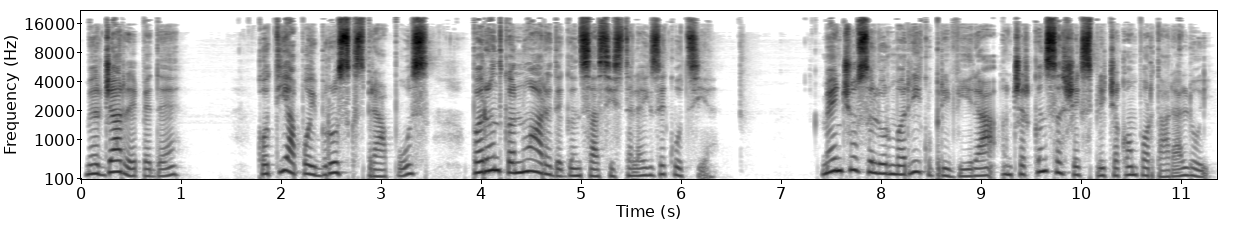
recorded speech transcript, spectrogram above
Mergea repede, coti apoi brusc spre apus, părând că nu are de gând să asiste la execuție. Mencius îl urmări cu privirea, încercând să-și explice comportarea lui.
